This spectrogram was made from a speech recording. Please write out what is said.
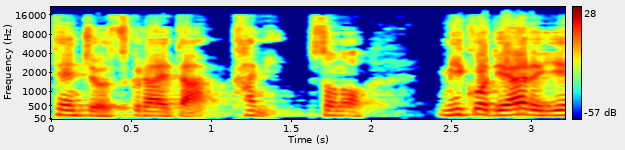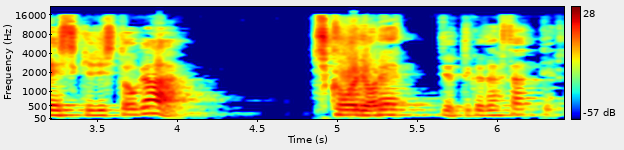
天地を作られた神、その御子であるイエス・キリストが、地高よれって言ってくださってる。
